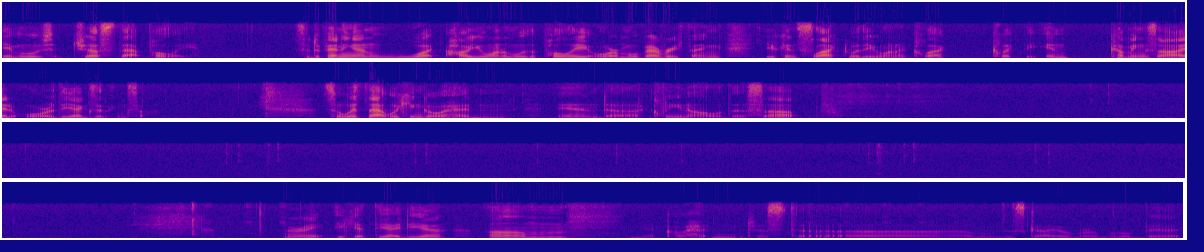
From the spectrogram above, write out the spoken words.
it moves just that pulley. So depending on what how you want to move the pulley or move everything, you can select whether you want to collect, click the incoming side or the exiting side. So with that, we can go ahead and, and uh, clean all of this up. All right, you get the idea. Um, yeah, go ahead and just uh, move this guy over a little bit.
